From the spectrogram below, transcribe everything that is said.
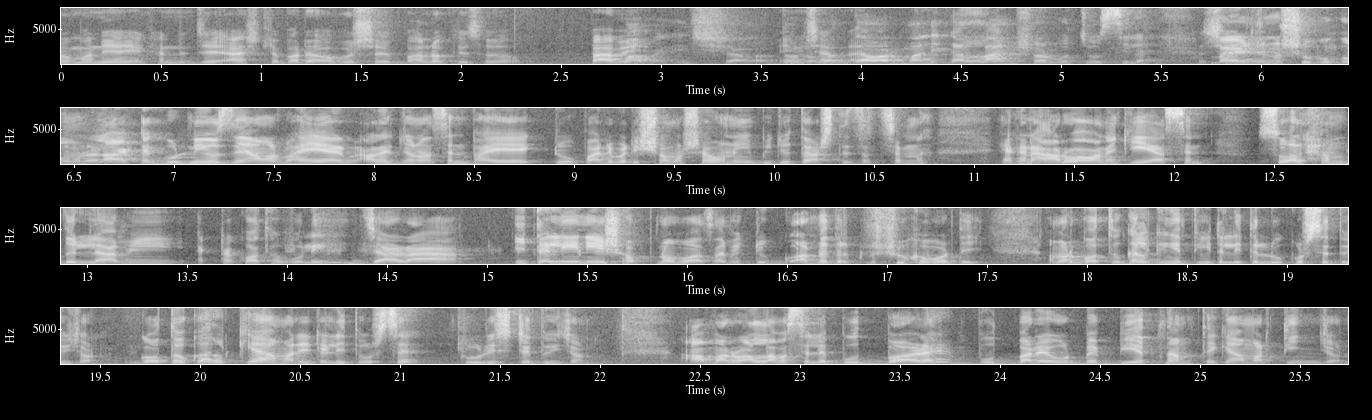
রোমানিয়া এখানে যে আসলে পারে অবশ্যই ভালো কিছু পাবে। ইনশাআল্লাহ। ধন্যবাদ। দেওয়ার মালিক আল্লাহ আমি সর্বোচ্চ উসিলা। ভাইয়ের জন্য শুভকামনা। রইল আরেকটা গুড নিউজ যে আমার ভাই আর- আরেকজন আছেন ভাই একটু পারিবারিক সমস্যা উনি ভিডিওতে আসতে চাচ্ছেন না। এখানে আরও অনেকেই আছেন। সো আলহামদুলিল্লাহ আমি একটা কথা বলি যারা ইটালি নিয়ে স্বপ্নবাস আমি একটু আপনাদের একটু সুখবর দিই। আমার গতকালকে কিন্তু ইটালিতে লুক করছে দুইজন। গতকালকে আমার ইটালিতে উঠছে ট্যুরিস্টে দুইজন। আবার আল্লাহ বাসালে বুধবারে বুধবারে উঠবে ভিয়েতনাম থেকে আমার তিনজন।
